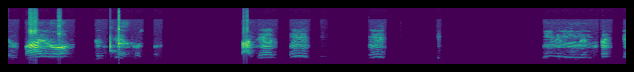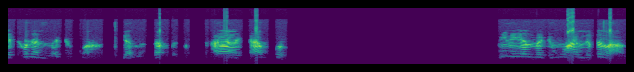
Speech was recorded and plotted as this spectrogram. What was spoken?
البايرو فوسفور بعدين اي تي اي مين اللي انفكت هنا المجموعة يلا لحظة هنفك مين هي المجموعة اللي طلعت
